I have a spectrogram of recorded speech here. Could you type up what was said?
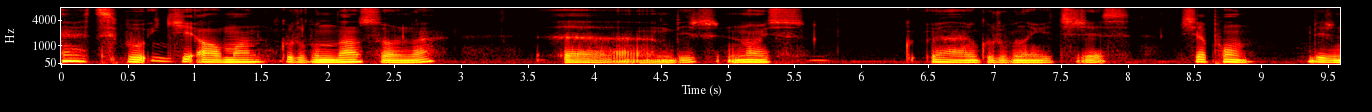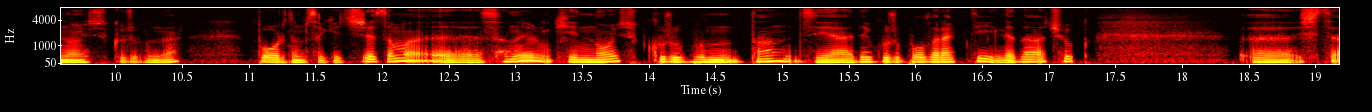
Evet bu iki Alman grubundan sonra eee, bir noise gu- e, grubuna geçeceğiz. Japon bir noise grubuna Boredoms'a geçeceğiz ama eee, sanıyorum ki noise grubundan ziyade grup olarak değil de daha çok eee, işte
